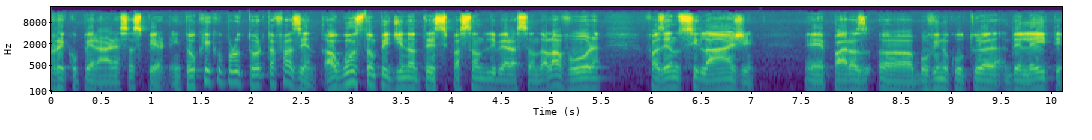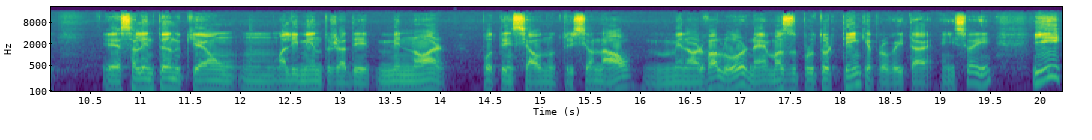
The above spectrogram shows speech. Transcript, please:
recuperar essas perdas. Então, o que, que o produtor está fazendo? Alguns estão pedindo antecipação de liberação da lavoura, fazendo silagem é, para a bovinocultura de leite, salientando que é um, um alimento já de menor potencial nutricional, menor valor, né? Mas o produtor tem que aproveitar isso aí. E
